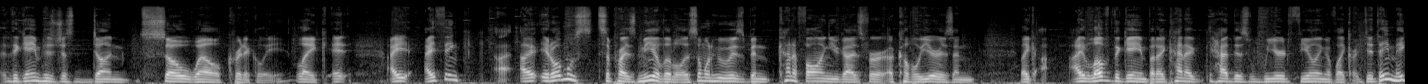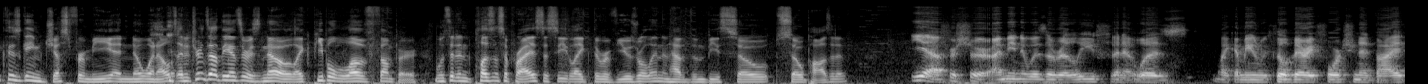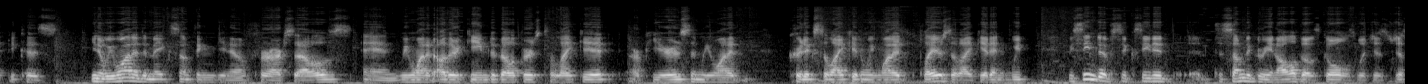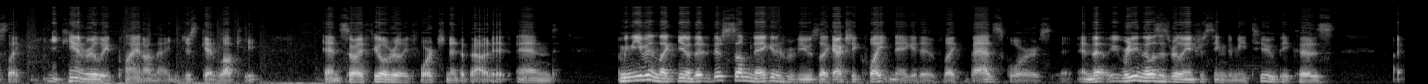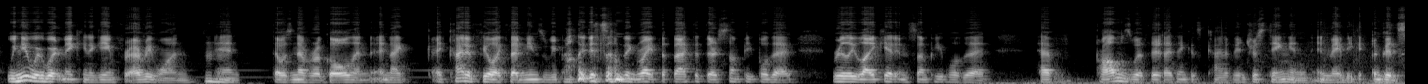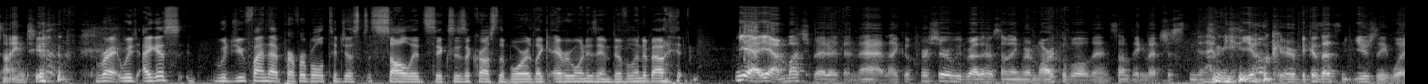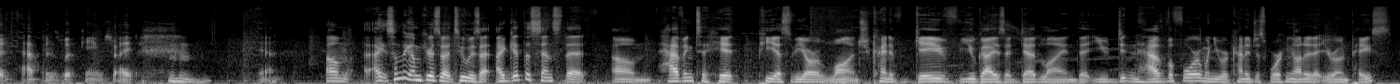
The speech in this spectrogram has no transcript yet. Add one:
the game has just done so well critically? Like it, I I think I, I it almost surprised me a little as someone who has been kind of following you guys for a couple years and like I- love the game, but I kind of had this weird feeling of like, did they make this game just for me and no one else? And it turns out the answer is no. Like people love Thumper. Was it a pleasant surprise to see like the reviews roll in and have them be so so positive? Yeah, for sure. I mean, it was a relief, and it was like, I mean, we feel very fortunate by it because, you know, we wanted to make something, you know, for ourselves, and we wanted other game developers to like it, our peers, and we wanted critics to like it, and we wanted players to like it, and we we seem to have succeeded uh, to some degree in all of those goals, which is just like you can't really plan on that; you just get lucky, and so I feel really fortunate about it, and. I mean, even like you know, there, there's some negative reviews, like actually quite negative, like bad scores, and that, reading those is really interesting to me too because we knew we weren't making a game for everyone, Mhm. and that was never a goal. And and I I kind of feel like that means we probably did something right. The fact that there's some people that really like it and some people that have problems with it, I think is kind of interesting and, and maybe a good sign too. Right. Would I guess would you find that preferable to just solid sixes across the board? Like everyone is ambivalent about it. Yeah, yeah, much better than that. Like for sure, we'd rather have something remarkable than something that's just mediocre, because that's usually what happens with games, right? Mhm. Yeah. Um, I, something I'm curious about too is that I get the sense that um, having to hit PSVR launch kind of gave you guys a deadline that you didn't have before when you were kind of just working on it at your own pace.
